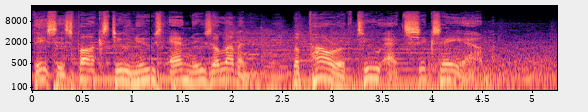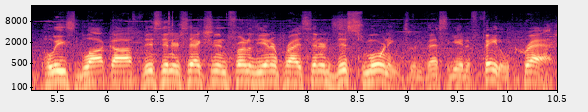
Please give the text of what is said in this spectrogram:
This is Fox 2 News and News 11. The power of 2 at 6 a.m. Police block off this intersection in front of the Enterprise Center this morning to investigate a fatal crash.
